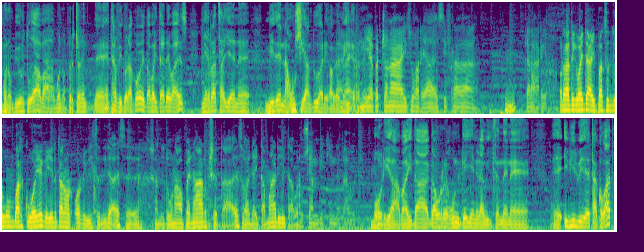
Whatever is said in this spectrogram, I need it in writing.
bueno, bihurtu da, ba, bueno, pertsonen e, trafikorako eta baita ere, ba ez, migratzaileen e, bide nagusian dudari gabe, Bai, bai, Mediterraneo. mila pertsona izugarria da, ez zifra da ikaragarria. Horregatik baita aipatzen dugun barku horiek gehienetan hor hor ibiltzen dira, ez? Eh, esan dituguna Open Arms eta ez, oain Aitamari eta bueno. Rusian bikin eta hauek. Hori da, bai, da gaur egun gehien erabiltzen den e, e, ibilbideetako bat,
